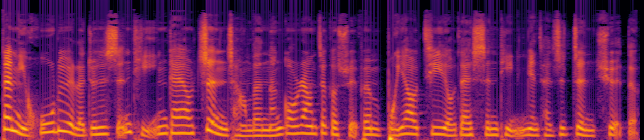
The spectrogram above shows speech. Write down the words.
但你忽略了就是身体应该要正常的能够让这个水分不要积留在身体里面才是正确的。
